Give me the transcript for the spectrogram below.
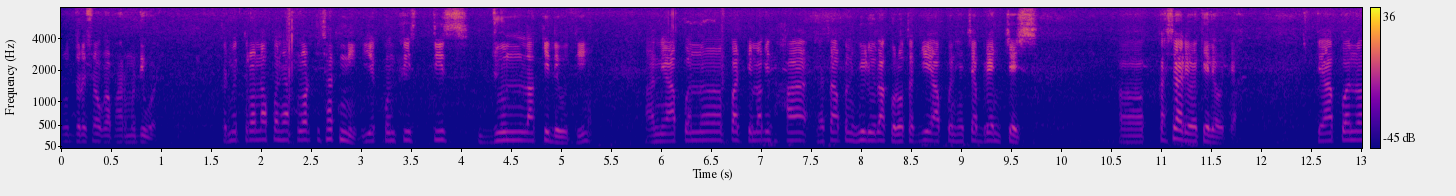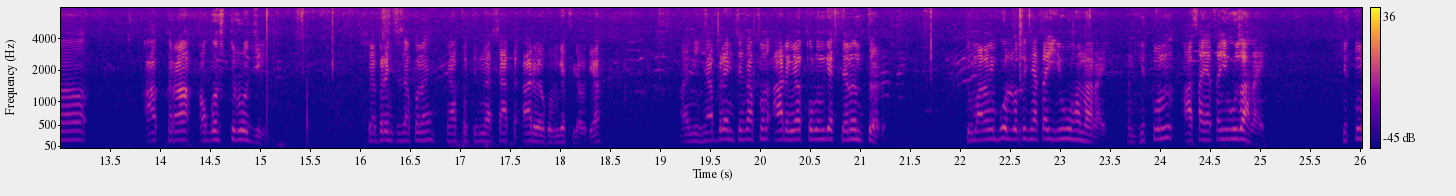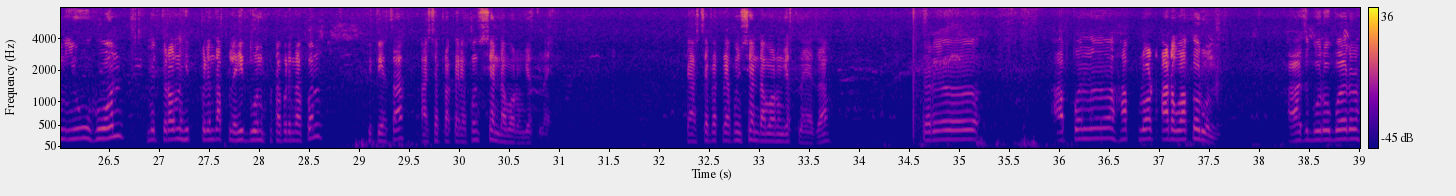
रुद्र शेवगा फार्म दिवड तर मित्रांनो आपण ह्या प्लॉटची छाटणी एकोणतीस तीस जूनला केली होती. आणि आपण पाठीमागे हा ह्याचा आपण व्हिडिओ दाखवला होता की आपण ह्याच्या ब्रँचेस कशा आडव्या केल्या होत्या. त्या आपण अकरा ऑगस्ट रोजी ह्या ब्रँचेस आपण ह्या पद्धतीने अशा आडव्या करून घेतल्या होत्या. आणि ह्या ब्रँचेस आपण आडव्या करून घेतल्यानंतर तुम्हाला मी बोललो होतो की ह्याचा यू होणार आहे. पण इथून असा ह्याचा यू झाला आहे इथून येऊ होऊन मित्रांनो इथपर्यंत आपलं ही दोन फुटापर्यंत आपण तिथे याचा अशा प्रकारे आपण शेंडा मारून घेतला आहे अशा प्रकारे आपण शेंडा मारून घेतला ह्याचा तर आपण हा प्लॉट आडवा करून आज बरोबर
